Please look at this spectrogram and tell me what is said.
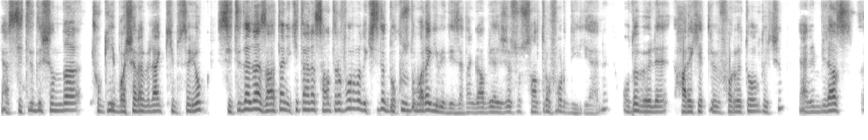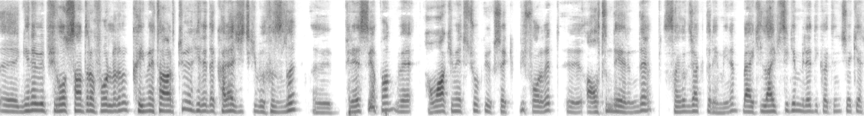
Yani City dışında çok iyi başarabilen kimse yok. City'de de zaten iki tane santrafor var. İkisi de 9 numara gibi değil zaten. Gabriel Jesus santrafor değil yani. O da böyle hareketli bir forvet olduğu için. Yani biraz e, yine bir pivot santraforların kıymeti artıyor. Hele de Kalajic gibi hızlı e, pres yapan ve hava hakimiyeti çok yüksek bir forvet e, altın değerinde sayılacaktır eminim. Belki Leipzig'in bile dikkatini çeker.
